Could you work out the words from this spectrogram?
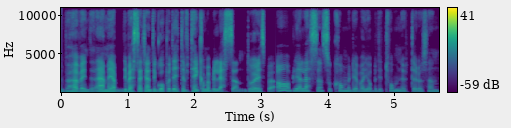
Du behöver inte, nej men jag, det är bäst att jag inte går på dejten för tänk om jag blir ledsen. Då är det så ah, blir jag ledsen så kommer det vara jobbigt i två minuter och sen,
